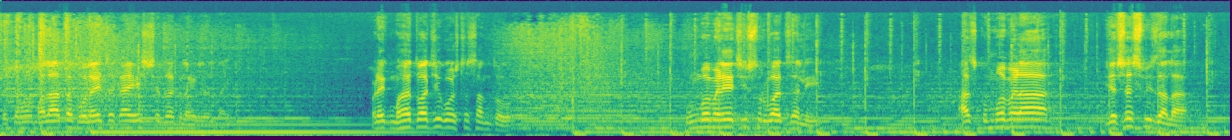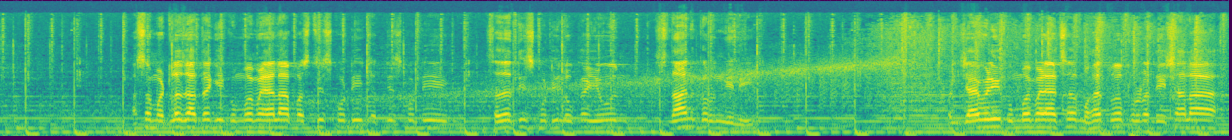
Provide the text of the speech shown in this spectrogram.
त्याच्यामुळे मला आता बोलायचं काय हे शिल्लक राहिलेलं नाही. पण एक महत्वाची गोष्ट सांगतो. कुंभमेळ्याची सुरुवात झाली. आज कुंभमेळा यशस्वी झाला. असं म्हटलं जातं की कुंभमेळ्याला पस्तीस कोटी छत्तीस कोटी सदतीस कोटी लोक येऊन स्नान करून गेली. पण ज्यावेळी कुंभमेळ्याचं महत्त्व पूर्ण देशाला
